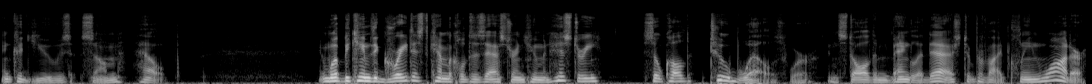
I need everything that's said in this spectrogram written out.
and could use some help. In what became the greatest chemical disaster in human history, so-called tube wells were installed in Bangladesh to provide clean water.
